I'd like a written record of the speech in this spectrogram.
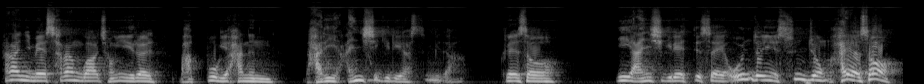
하나님의 사랑과 정의를 맛보게 하는 날이 안식일이었습니다. 그래서 이 안식일의 뜻에 온전히 순종하여서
